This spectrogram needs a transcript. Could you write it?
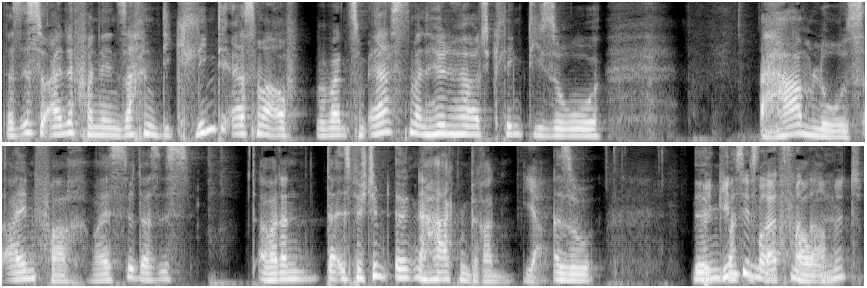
das ist so eine von den Sachen, die klingt erstmal auf, wenn man zum ersten Mal hinhört, klingt die so harmlos, einfach, weißt du, das ist, aber dann, da ist bestimmt irgendein Haken dran. Ja. Also, Beginnt den ist bereits mal damit,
